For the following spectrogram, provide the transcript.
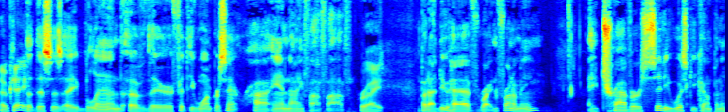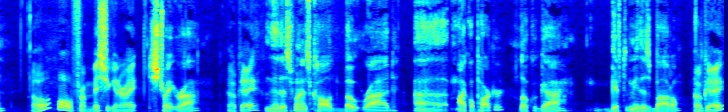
Okay. that this is a blend of their 51% rye and 95.5. Right. But I do have right in front of me a Traverse City Whiskey Company, Oh, from Michigan, right? straight rye. Okay. Now, this one is called Boat Ride. Uh, Michael Parker, local guy, gifted me this bottle. Okay.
